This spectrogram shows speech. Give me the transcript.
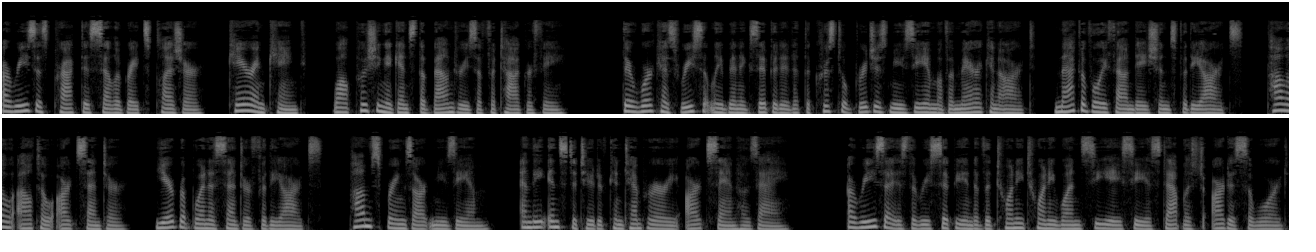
Ariza's practice celebrates pleasure, care, and kink, while pushing against the boundaries of photography. Their work has recently been exhibited at the Crystal Bridges Museum of American Art, McEvoy Foundations for the Arts, Palo Alto Art Center, Yerba Buena Center for the Arts, Palm Springs Art Museum, and the Institute of Contemporary Art San Jose. Ariza is the recipient of the 2021 CAC Established Artists Award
